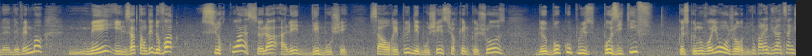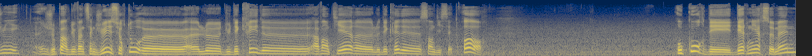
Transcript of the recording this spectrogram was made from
l'événement, mais ils attendaient de voir sur quoi cela allait déboucher. Ça aurait pu déboucher sur quelque chose de beaucoup plus positif que ce que nous voyons aujourd'hui. Vous parlez du 25 juillet euh, Je parle du 25 juillet et surtout euh, le, du décret de avant-hier, euh, le décret de 117. Or, au cours des dernières semaines,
